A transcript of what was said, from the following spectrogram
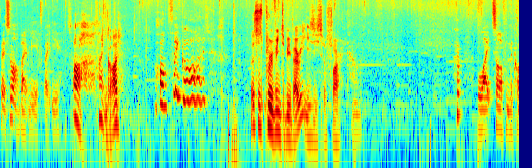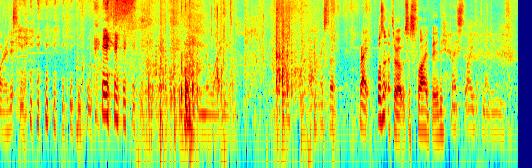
But it's not about me; it's about you. Oh, thank God. Oh, thank God! This is proving to be very easy so far. Calm. Lights off in the corner, just no idea. Nice throw. Right, Wasn't a throw, it was a slide, baby. nice slide into my DMs.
